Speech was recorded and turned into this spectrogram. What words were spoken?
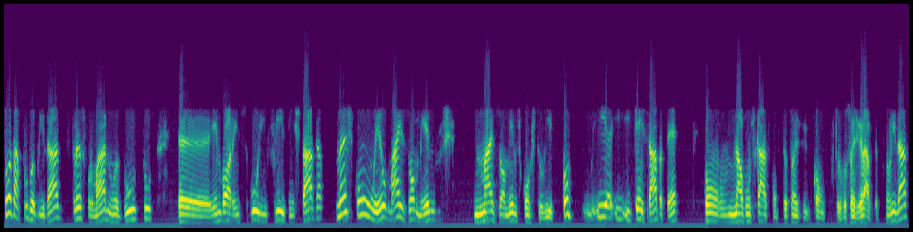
toda a probabilidade de se transformar num adulto, eh, embora inseguro, infeliz, instável, mas com um eu mais ou menos, mais ou menos construído. Com, e, e, e, quem sabe até, com, em alguns casos, com perturbações, graves da personalidade,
